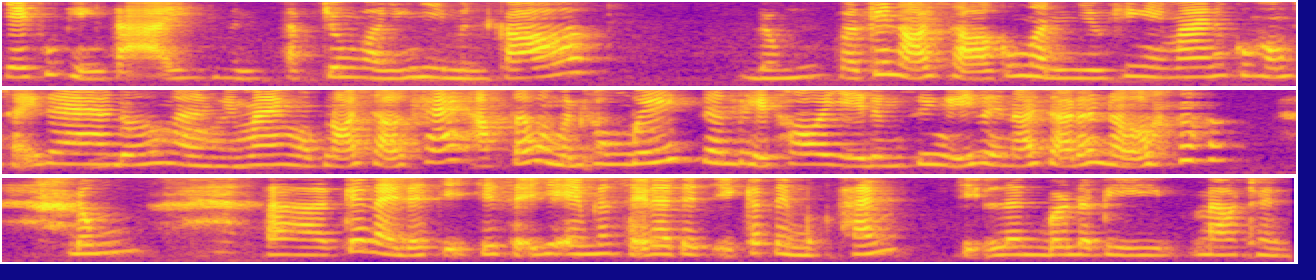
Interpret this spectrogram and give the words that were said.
giây phút hiện tại mình tập trung vào những gì mình có đúng. Và cái nỗi sợ của mình nhiều khi ngày mai nó cũng không xảy ra Đúng nữa mà rồi. ngày mai một nỗi sợ khác ập tới mà mình không biết nên thì thôi vậy đừng suy nghĩ về nỗi sợ đó nữa. Đúng. À, cái này để chị chia sẻ với em nó xảy ra cho chị cách đây một tháng. Chị lên Burnaby Mountain.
